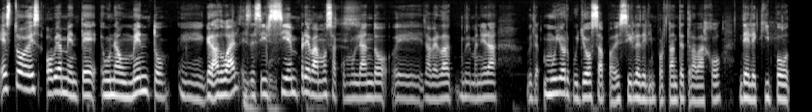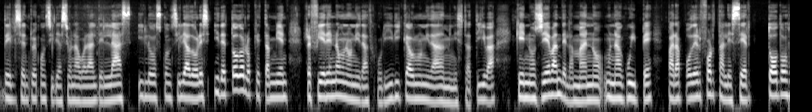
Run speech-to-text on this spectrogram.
Esto es obviamente un aumento eh, gradual, es decir, siempre vamos acumulando, eh, la verdad, de manera muy orgullosa para decirle del importante trabajo del equipo del Centro de Conciliación Laboral de las y los conciliadores y de todo lo que también refieren a una unidad jurídica, una unidad administrativa, que nos llevan de la mano una WIPE para poder fortalecer todo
